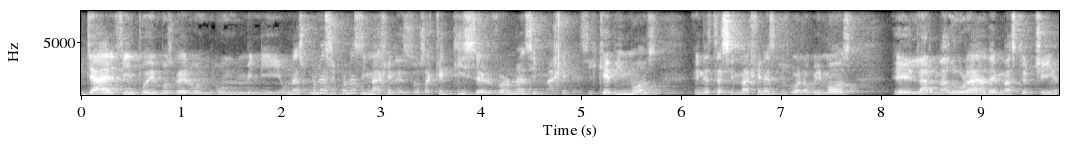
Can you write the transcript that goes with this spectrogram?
ya al fin pudimos ver un, mini, unas, unas, unas, imágenes, o sea, ¿qué teaser? Fueron unas imágenes. ¿Y qué vimos en estas imágenes? Pues bueno, vimos eh, la armadura de Master Chief,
